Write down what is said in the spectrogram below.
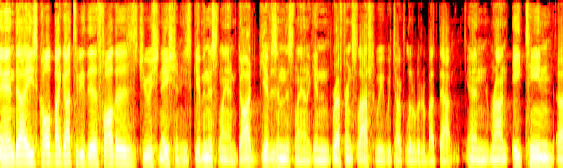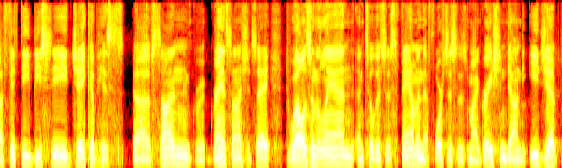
And uh, he's called by God to be the father of this Jewish nation. He's given this land. God gives him this land. Again, reference last week, we talked a little bit about that. And around 1850 uh, BC, Jacob, his uh, son, grandson, I should say, dwells in the land until there's this famine that forces his migration down to Egypt.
